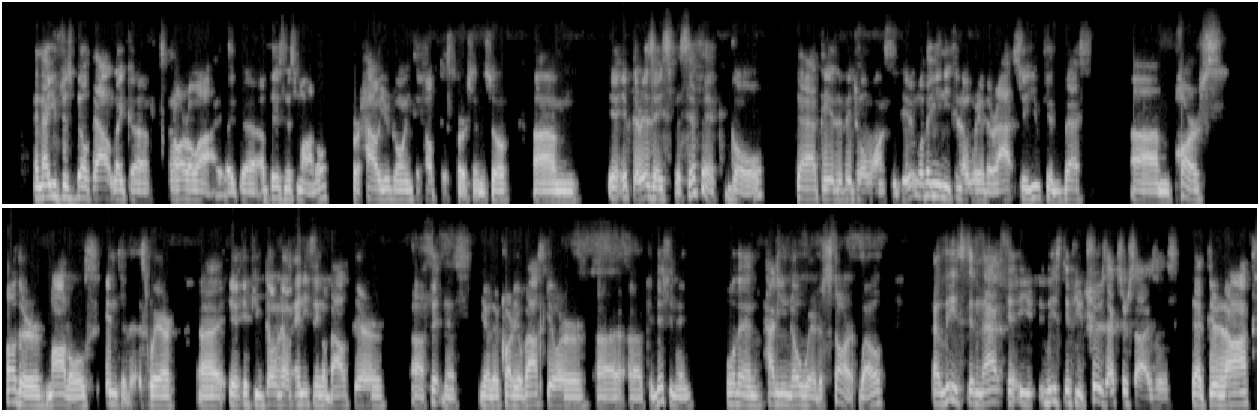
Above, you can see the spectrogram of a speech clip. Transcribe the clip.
And now you've just built out like a, an ROI, like a, a business model for how you're going to help this person. So, um, if there is a specific goal that the individual wants to do, well, then you need to know where they're at so you can best um, parse other models into this. Where uh, if you don't know anything about their uh, fitness, you know, their cardiovascular uh, uh, conditioning, well, then how do you know where to start? Well, at least in that, at least if you choose exercises that do not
